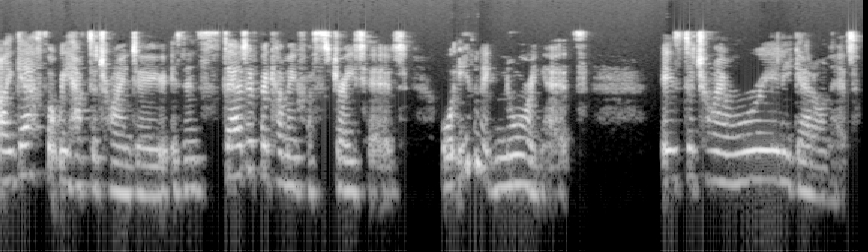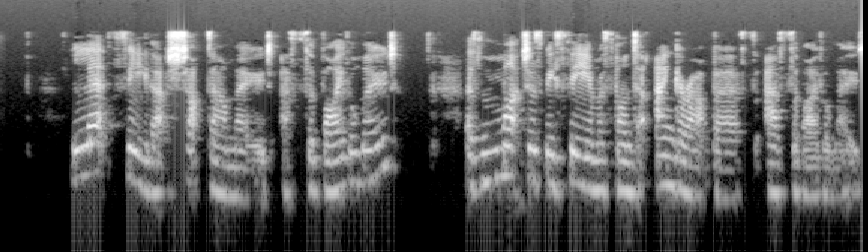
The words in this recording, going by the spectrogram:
I guess what we have to try and do is instead of becoming frustrated or even ignoring it, is to try and really get on it Let's see that shutdown mode as survival mode as much as we see and respond to anger outbursts as survival mode.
